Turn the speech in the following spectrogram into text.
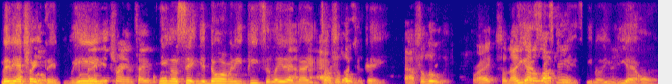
Maybe at training table. He Maybe ain't, train table. he ain't gonna sit in your dorm and eat pizza late at A- night and talk about absolutely. your day. Absolutely. Right? So now He you got to lock in. You know, he, he at home.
